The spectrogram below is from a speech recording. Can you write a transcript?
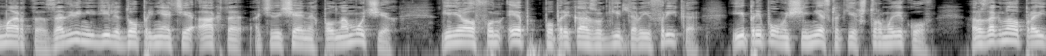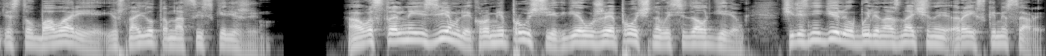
марта, за две недели до принятия акта о чрезвычайных полномочиях, генерал фон Эпп по приказу Гитлера и Фрика и при помощи нескольких штурмовиков разогнал правительство Баварии и установил там нацистский режим. А в остальные земли, кроме Пруссии, где уже прочно выседал Геринг, через неделю были назначены рейхскомиссары.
